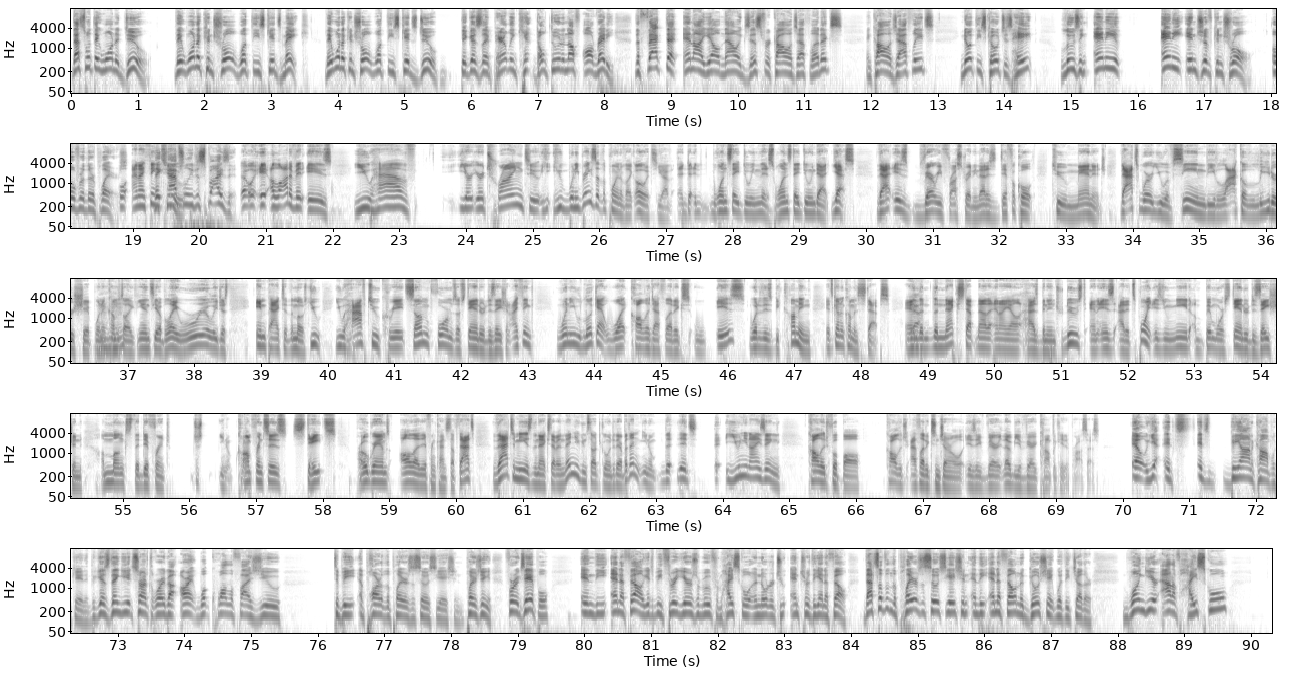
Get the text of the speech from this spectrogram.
That's what they want to do. They want to control what these kids make. They want to control what these kids do because they apparently can't don't do it enough already. The fact that NIL now exists for college athletics and college athletes, you know what these coaches hate? Losing any any inch of control over their players. Well, and I think they too, absolutely despise it. Oh, it- a lot of it is you have you're you're trying to he, he, when he brings up the point of like oh it's you have a d- uh, one state doing this one state doing that yes that is very frustrating. That is difficult to manage. That's where you have seen the lack of leadership when it comes to mm-hmm. like the NCAA really just impacted the most. You you have to create some forms of standardization. I think when you look at what college athletics is, what it is becoming, it's going to come in steps. And Yeah. the, the next step now that NIL has been introduced and is at its point is you need a bit more standardization amongst the different, just, you know, conferences, states, programs, all that different kind of stuff. That's that to me is the next step, and then you can start to go into there. But then you know, the, it's uh, unionizing college football, college athletics in general is a very that would be a very complicated process. Oh yeah, it's it's beyond complicated because then you start to worry about all right, what qualifies you to be a part of the players association, players union. For example, in the NFL, you have to be three years removed from high school in order to enter the NFL. That's something the players association and the NFL negotiate with each other. One year out of high school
